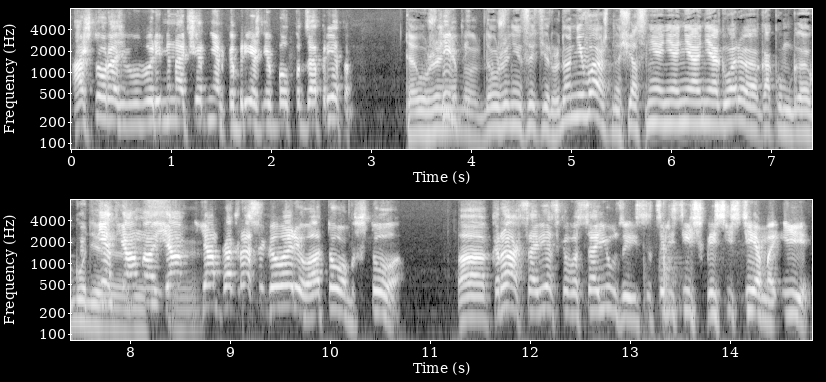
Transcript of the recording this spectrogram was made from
а что разве во времена Черненко Брежнев был под запретом? Да уже не Фильм- было, да уже не цитирую. Но неважно, сейчас не, не, не, не говорю, о каком годе. Нет, я, я, э, я вам как раз и говорю о том, что э, крах Советского Союза и социалистической системы и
